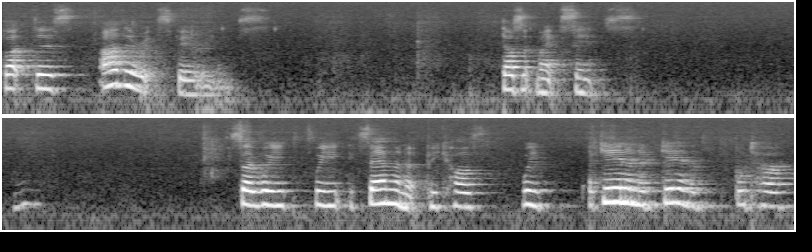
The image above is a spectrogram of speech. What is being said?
but this other experience doesn't make sense. So we, we examine it because we again and again the Buddha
